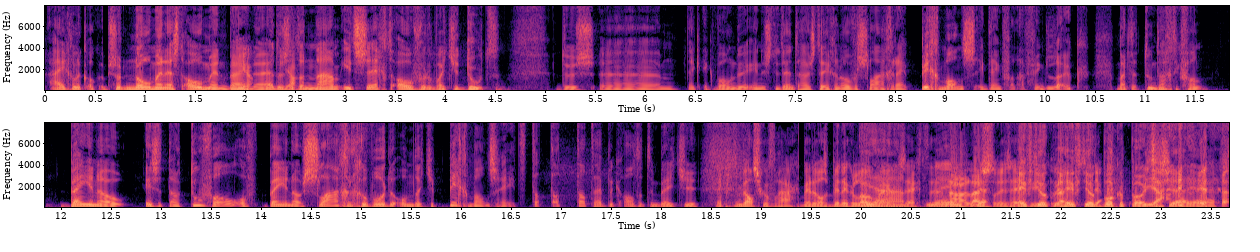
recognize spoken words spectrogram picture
eigenlijk ook een soort nomen est omen bijna. Ja, Hè? Dus ja. dat een naam iets zegt over wat je doet. Dus ehm, ik, ik woonde in een studentenhuis tegenover slagerij Pigmans. Ik denk van, dat vind ik leuk. Maar dat- toen dacht ik van, ben je nou, is het nou toeval of ben je nou slager geworden omdat je Pigmans heet? Dat, dat, dat heb ik altijd een beetje... Heb je hem wel eens gevraagd? Ben je er wel eens binnengelopen en gezegd, eh, nee, nou luister ja. eens even. Heeft hij ook, heeft hij ook Ja. bokkenpootjes? Ja, ja, ja.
